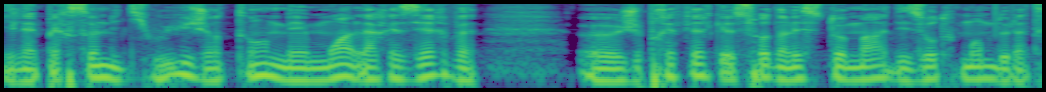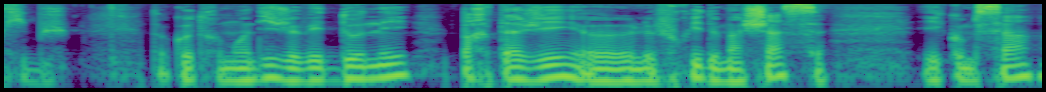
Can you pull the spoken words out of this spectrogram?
Et la personne lui dit oui, j'entends, mais moi la réserve, euh, je préfère qu'elle soit dans l'estomac des autres membres de la tribu. Donc autrement dit, je vais donner, partager euh, le fruit de ma chasse, et comme ça,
